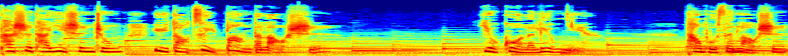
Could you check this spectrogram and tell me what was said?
他是他一生中遇到最棒的老师。又过了六年，汤普森老师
